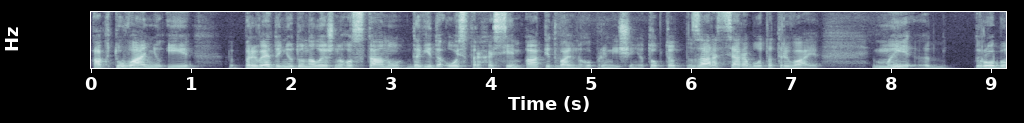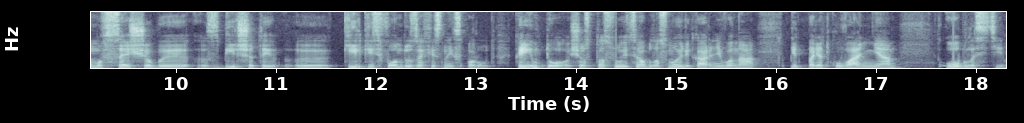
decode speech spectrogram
актуванню і приведенню до належного стану Давіда Ойстраха 7А підвального приміщення. Тобто зараз ця робота триває. Ми робимо все, щоб збільшити кількість фонду захисних споруд. Крім того, що стосується обласної лікарні, вона підпорядкування області.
